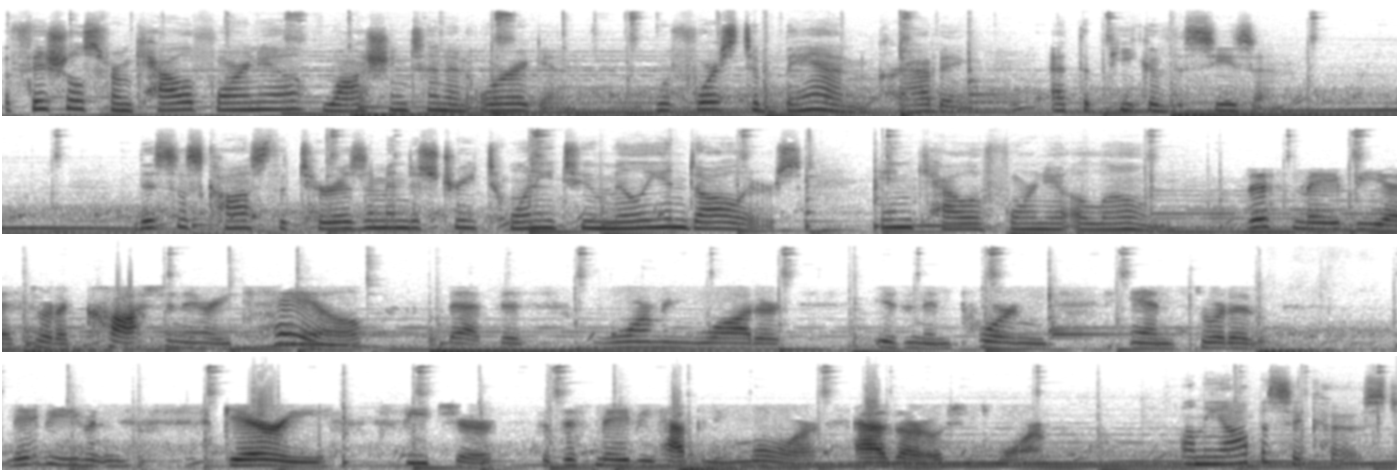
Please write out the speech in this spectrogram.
officials from California, Washington, and Oregon were forced to ban crabbing at the peak of the season. This has cost the tourism industry $22 million in California alone. This may be a sort of cautionary tale that this warming water is an important and sort of maybe even scary feature that this may be happening more as our oceans warm. On the opposite coast,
